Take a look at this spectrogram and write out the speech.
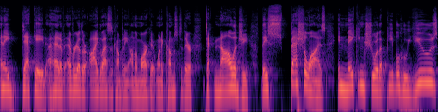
and a decade ahead of every other eyeglasses company on the market when it comes to their technology. They specialize in making sure that people who use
